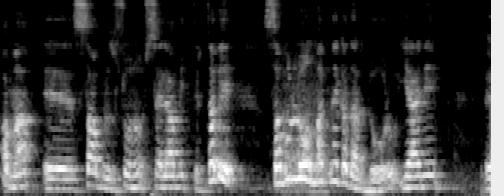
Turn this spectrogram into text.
ama e, sabrın sonu selamettir. Tabi sabırlı olmak ne kadar doğru? Yani e,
